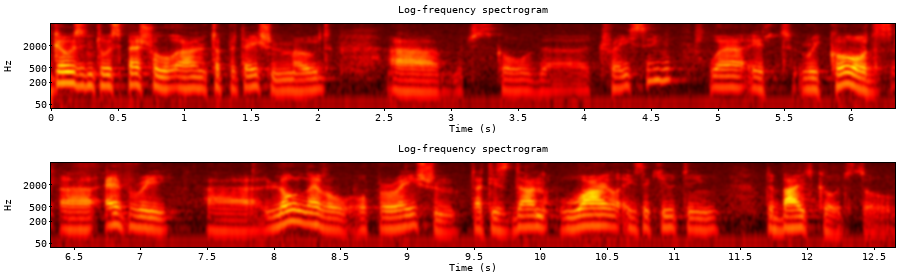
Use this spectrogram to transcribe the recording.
goes into a special uh, interpretation mode, uh, which is called tracing, where it records every uh, low-level operation that is done while executing the bytecode. So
